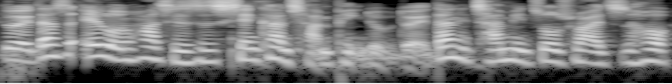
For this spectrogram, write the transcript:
对，但是 A 轮的话，其实是先看产品，对不对？但你产品做出来之后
